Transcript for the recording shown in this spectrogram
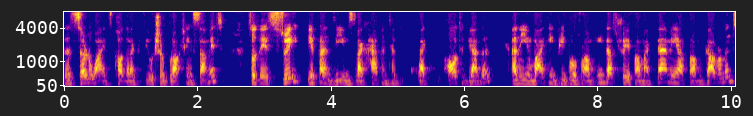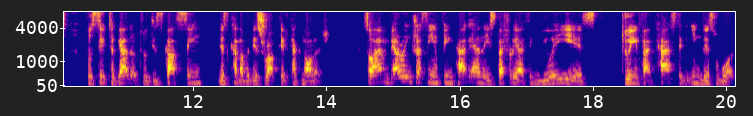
the third one is called like Future Blockchain Summit. So there's three different themes like happen to like all together and inviting people from industry, from academia, from government to sit together to discussing this kind of disruptive technology. So I'm very interested in fintech, and especially I think UAE is doing fantastic in this world.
